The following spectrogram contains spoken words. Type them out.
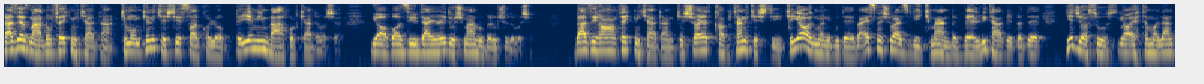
بعضی از مردم فکر می‌کردن که ممکنه کشتی سایکلوپ به یه مین برخورد کرده باشه یا با زیردریایی دشمن روبرو شده باشه. بعضی ها هم فکر می‌کردن که شاید کاپیتان کشتی که یه آلمانی بوده و اسمش رو از ویکمن به ورلی تغییر داده یه جاسوس یا احتمالا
